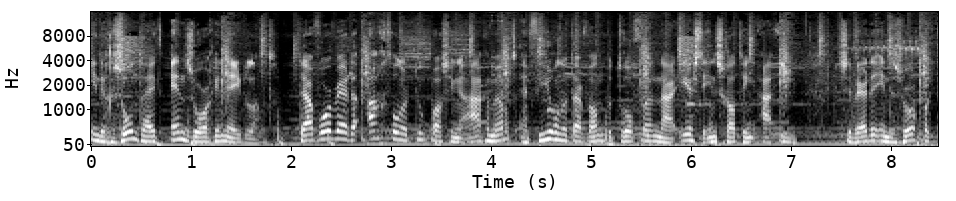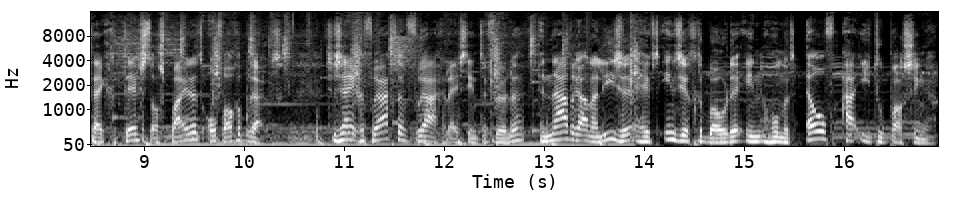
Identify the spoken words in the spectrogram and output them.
in de gezondheid en zorg in Nederland. Daarvoor werden 800 toepassingen aangemeld en 400 daarvan betroffen naar eerste inschatting AI. Ze werden in de zorgpraktijk getest als pilot of al gebruikt. Ze zijn gevraagd een vragenlijst in te vullen. Een nadere analyse heeft inzicht geboden in 111 AI-toepassingen.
